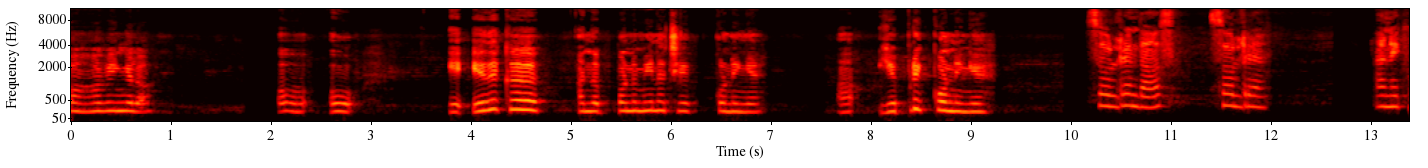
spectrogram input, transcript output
பாவீங்களா? ஓ ஓ எதுக்கு அந்த பொண்ணு மீனாட்சியை கொன்னீங்க? எப்படி கொன்னீங்க? சொல்கிறேன் தாஸ் சொல்கிறேன் அன்னைக்கு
